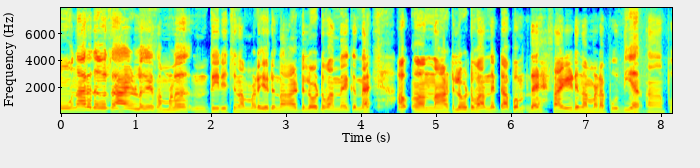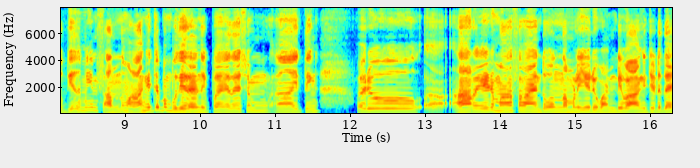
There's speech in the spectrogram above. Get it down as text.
മൂന്നാൽ ദിവസം ആയുള്ള നമ്മൾ തിരിച്ച് നമ്മുടെ ഒരു നാട്ടിലോട്ട് വന്നേക്കുന്നത് നാട്ടിലോട്ട് വന്നിട്ട് അപ്പം ദേ സൈഡ് നമ്മുടെ പുതിയ പുതിയത് മീൻസ് അന്ന് വാങ്ങിച്ചപ്പം പുതിയതായിരുന്നു. ഇപ്പോൾ ഏകദേശം ഐ തിങ്ക് ഒരു ആറേഴ് മാസമായെന്ന് തോന്നുന്നു നമ്മൾ ഈ ഒരു വണ്ടി വാങ്ങിച്ചെടുത്തേ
